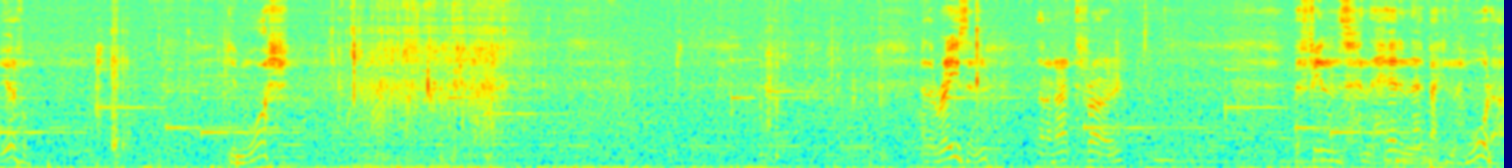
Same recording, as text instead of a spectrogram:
Beautiful. Give him a wash. And the reason that I don't throw the fins and the head and that back in the water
